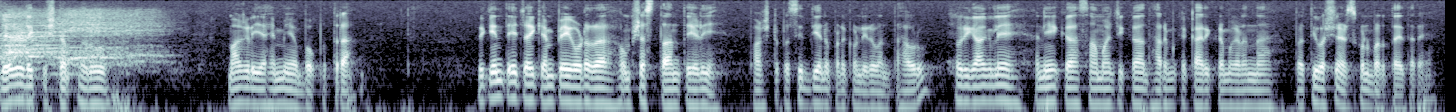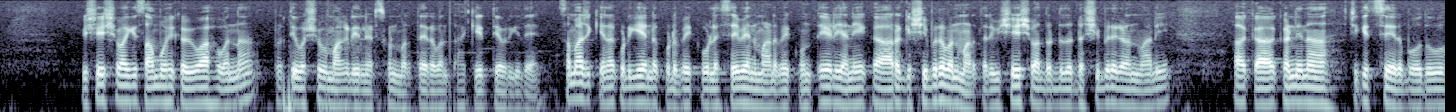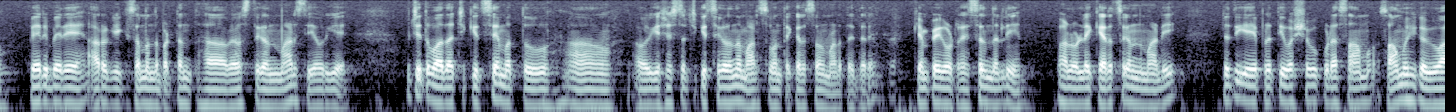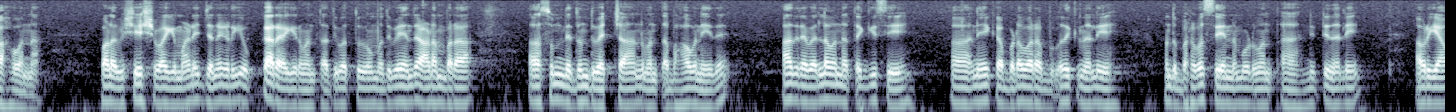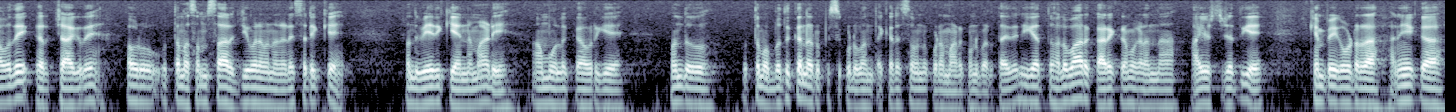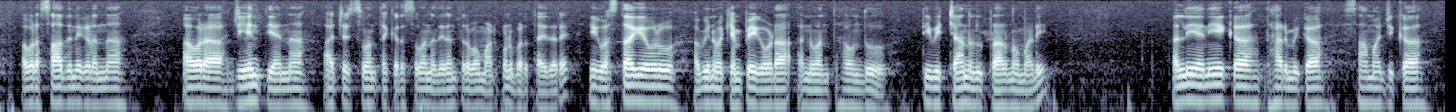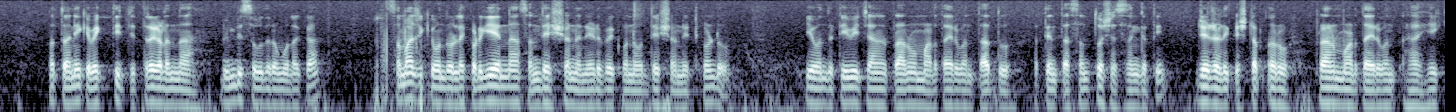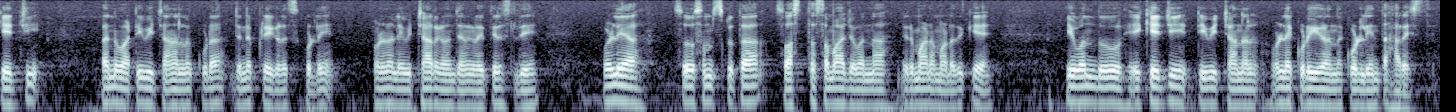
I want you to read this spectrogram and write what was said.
ಜೇರಡಿ ಕೃಷ್ಣಪ್ಪನವರು ಮಾಗಡಿಯ ಹೆಮ್ಮೆಯ ಒಬ್ಬ ಪುತ್ರ. ಇದಕ್ಕಿಂತ ಹೆಚ್ಚಾಗಿ ಕೆಂಪೇಗೌಡರ ವಂಶಸ್ಥ ಅಂತೇಳಿ ಭಾಳಷ್ಟು ಪ್ರಸಿದ್ಧಿಯನ್ನು ಪಡ್ಕೊಂಡಿರುವಂತಹ ಅವರು ಅವರಿಗಾಗಲೇ ಅನೇಕ ಸಾಮಾಜಿಕ, ಧಾರ್ಮಿಕ ಕಾರ್ಯಕ್ರಮಗಳನ್ನು ಪ್ರತಿ ವರ್ಷ ನಡೆಸ್ಕೊಂಡು ಬರ್ತಾ ಇದ್ದಾರೆ. ವಿಶೇಷವಾಗಿ ಸಾಮೂಹಿಕ ವಿವಾಹವನ್ನು ಪ್ರತಿ ವರ್ಷವೂ ಮಾಗಡಿಯಲ್ಲಿ ನಡೆಸ್ಕೊಂಡು ಬರ್ತಾ ಇರುವಂತಹ ಕೀರ್ತಿ ಅವರಿಗಿದೆ. ಸಮಾಜಕ್ಕೆ ಏನೋ ಕೊಡುಗೆಯನ್ನು ಕೊಡಬೇಕು, ಒಳ್ಳೆ ಸೇವೆಯನ್ನು ಮಾಡಬೇಕು ಅಂತೇಳಿ ಅನೇಕ ಆರೋಗ್ಯ ಶಿಬಿರವನ್ನು ಮಾಡ್ತಾರೆ. ವಿಶೇಷವಾದ ದೊಡ್ಡ ದೊಡ್ಡ ಶಿಬಿರಗಳನ್ನು ಮಾಡಿ ಕಣ್ಣಿನ ಚಿಕಿತ್ಸೆ ಇರ್ಬೋದು ಬೇರೆ ಬೇರೆ ಆರೋಗ್ಯಕ್ಕೆ ಸಂಬಂಧಪಟ್ಟಂತಹ ವ್ಯವಸ್ಥೆಗಳನ್ನು ಮಾಡಿಸಿ ಅವರಿಗೆ ಉಚಿತವಾದ ಚಿಕಿತ್ಸೆ ಮತ್ತು ಅವರಿಗೆ ಶಸ್ತ್ರಚಿಕಿತ್ಸೆಗಳನ್ನು ಮಾಡಿಸುವಂಥ ಕೆಲಸವನ್ನು ಮಾಡ್ತಾ ಇದ್ದಾರೆ. ಕೆಂಪೇಗೌಡರ ಹೆಸರಿನಲ್ಲಿ ಭಾಳ ಒಳ್ಳೆಯ ಕೆಲಸಗಳನ್ನು ಮಾಡಿ, ಜೊತೆಗೆ ಪ್ರತಿ ವರ್ಷವೂ ಕೂಡ ಸಾಮೂ, ಸಾಮೂಹಿಕ ವಿವಾಹವನ್ನು ಭಾಳ ವಿಶೇಷವಾಗಿ ಮಾಡಿ ಜನಗಳಿಗೆ ಉಪಕಾರ ಆಗಿರುವಂಥದ್ದು. ಇವತ್ತು ಮದುವೆ ಅಂದರೆ ಆಡಂಬರ ಸುಮ್ಮನೆ ದುಂದು ವೆಚ್ಚ ಅನ್ನುವಂಥ ಭಾವನೆ ಇದೆ. ಆದರೆ ಅವೆಲ್ಲವನ್ನು ತಗ್ಗಿಸಿ ಅನೇಕ ಬಡವರ ಬದುಕಿನಲ್ಲಿ ಒಂದು ಭರವಸೆಯನ್ನು ಮೂಡುವಂತಹ ನಿಟ್ಟಿನಲ್ಲಿ ಅವ್ರಿಗೆ ಯಾವುದೇ ಖರ್ಚಾಗದೆ ಅವರು ಉತ್ತಮ ಸಂಸಾರ ಜೀವನವನ್ನು ನಡೆಸಲಿಕ್ಕೆ ಒಂದು ವೇದಿಕೆಯನ್ನು ಮಾಡಿ, ಆ ಮೂಲಕ ಅವರಿಗೆ ಒಂದು ಉತ್ತಮ ಬದುಕನ್ನು ರೂಪಿಸಿಕೊಡುವಂಥ ಕೆಲಸವನ್ನು ಕೂಡ ಮಾಡ್ಕೊಂಡು ಬರ್ತಾ ಇದ್ದಾರೆ. ಇವತ್ತು ಹಲವಾರು ಕಾರ್ಯಕ್ರಮಗಳನ್ನು ಆಯೋಜಿಸಿದ ಜೊತೆಗೆ ಕೆಂಪೇಗೌಡರ ಅನೇಕ ಅವರ ಸಾಧನೆಗಳನ್ನು, ಅವರ ಜಯಂತಿಯನ್ನು ಆಚರಿಸುವಂಥ ಕೆಲಸವನ್ನು ನಿರಂತರವಾಗಿ ಮಾಡ್ಕೊಂಡು ಬರ್ತಾ ಇದ್ದಾರೆ. ಈಗ ಹೊಸದಾಗಿ ಅವರು ಅಭಿನವ ಕೆಂಪೇಗೌಡ ಅನ್ನುವಂತಹ ಒಂದು ಟಿ ವಿ ಚಾನಲ್ ಪ್ರಾರಂಭ ಮಾಡಿ, ಅಲ್ಲಿ ಅನೇಕ ಧಾರ್ಮಿಕ, ಸಾಮಾಜಿಕ ಮತ್ತು ಅನೇಕ ವ್ಯಕ್ತಿ ಚಿತ್ರಗಳನ್ನು ಬಿಂಬಿಸುವುದರ ಮೂಲಕ ಸಮಾಜಕ್ಕೆ ಒಂದು ಒಳ್ಳೆಯ ಕೊಡುಗೆಯನ್ನು, ಸಂದೇಶವನ್ನು ನೀಡಬೇಕು ಅನ್ನೋ ಉದ್ದೇಶವನ್ನು ಇಟ್ಕೊಂಡು ಈ ಒಂದು ಟಿ ವಿ ಚಾನಲ್ ಪ್ರಾರಂಭ ಮಾಡ್ತಾ ಇರುವಂಥದ್ದು ಅತ್ಯಂತ ಸಂತೋಷ ಸಂಗತಿ. ಜೇಡಳ್ಳಿ ಕೃಷ್ಣಪ್ಪನವರು ಪ್ರಾರಂಭ ಮಾಡ್ತಾ ಇರುವಂತಹ ಎ ಕೆ ಜಿ ಅನ್ನುವ ಟಿ ವಿ ಚಾನಲ್ನ ಕೂಡ ಜನಪ್ರಿಯಗೊಳಿಸಿಕೊಳ್ಳಿ. ಒಳ್ಳೊಳ್ಳೆಯ ವಿಚಾರಗಳನ್ನು ಜನಗಳಿಗೆ ತಿಳಿಸಲಿ. ಒಳ್ಳೆಯ ಸುಸಂಸ್ಕೃತ ಸ್ವಸ್ಥ ಸಮಾಜವನ್ನು ನಿರ್ಮಾಣ ಮಾಡೋದಕ್ಕೆ ಈ ಒಂದು A K G T V channel ಒಳ್ಳೆಯ ಕೊಡುಗೆಗಳನ್ನು ಕೊಡಲಿ ಅಂತ ಹಾರೈಸ್ತೇನೆ.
